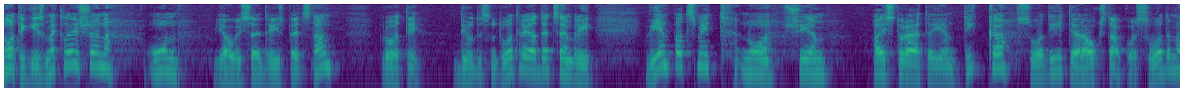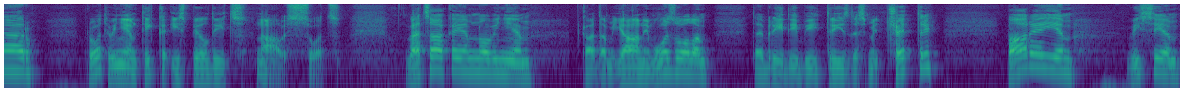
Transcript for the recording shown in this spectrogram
Notika izmeklēšana, un jau visai drīz pēc tam, proti 22. decembrī, 11 no šiem aizturētajiem tika sodīti ar augstāko soda mēru, proti, viņiem tika izpildīts nāves sots. Vecākajam no viņiem, kādam Jānim Ozolam, tajā brīdī bija 34, pārējiem visiem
